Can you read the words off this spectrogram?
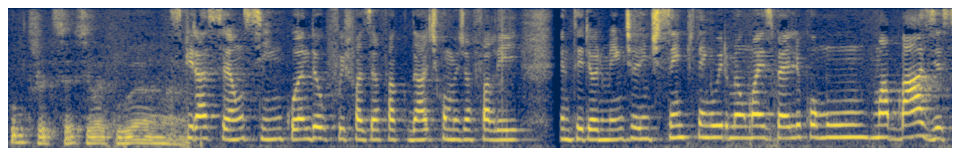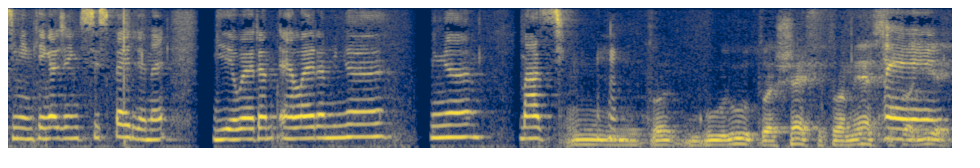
Como tu já disseste, ela é tua... Inspiração, sim. Quando eu fui fazer a faculdade, como eu já falei anteriormente, a gente sempre tem o irmão mais velho como um- uma base, assim, em quem a gente se espelha, né? E eu era, ela era minha, minha base. Hum, tua guru, tua chefe, tua mestre, tua É, guia.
